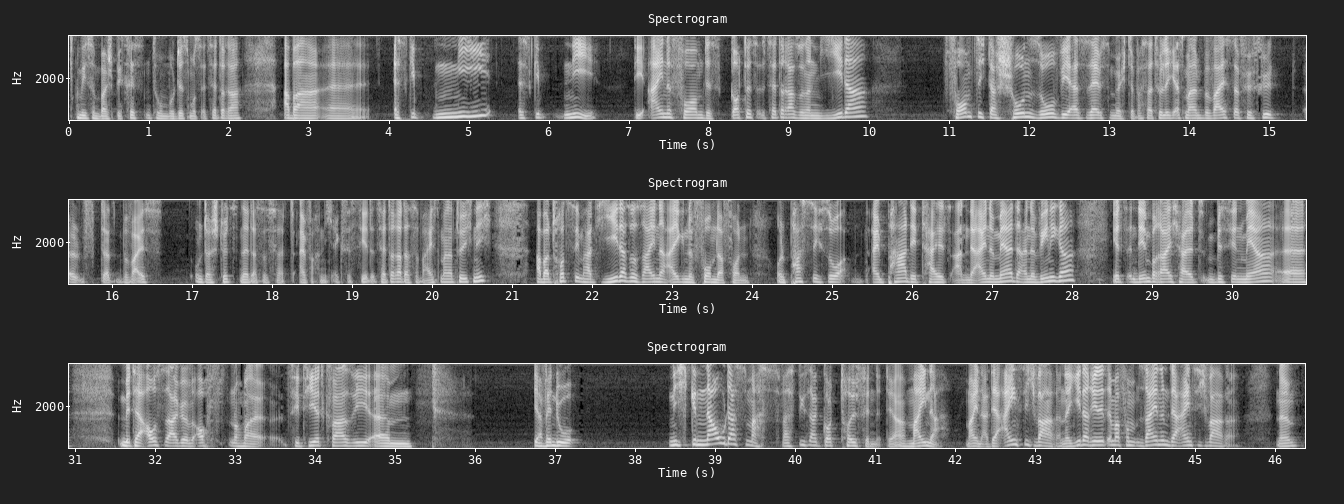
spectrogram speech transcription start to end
wie zum Beispiel Christentum, Buddhismus etc. Aber äh, es gibt nie, es gibt nie die eine Form des Gottes etc., sondern jeder formt sich das schon so, wie er es selbst möchte, was natürlich erstmal ein Beweis dafür fühlt, äh, Beweis unterstützt, ne, dass es halt einfach nicht existiert etc. Das weiß man natürlich nicht. Aber trotzdem hat jeder so seine eigene Form davon und passt sich so ein paar Details an. Der eine mehr, der eine weniger. Jetzt in dem Bereich halt ein bisschen mehr. Äh, mit der Aussage auch nochmal zitiert quasi. Ähm, ja, wenn du nicht genau das machst, was dieser Gott toll findet, ja, meiner, meiner, der einzig wahre, ne? jeder redet immer von seinem, der einzig wahre, ne?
